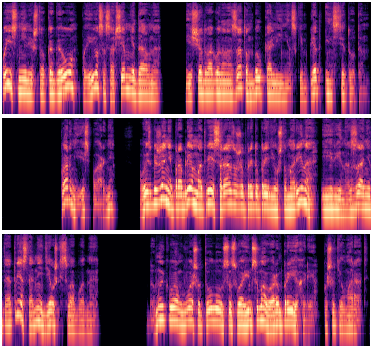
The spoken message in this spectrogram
пояснили, что КГУ появился совсем недавно. Еще два года назад он был Калининским пединститутом. Парни есть парни. В избежание проблем Матвей сразу же предупредил, что Марина и Ирина заняты, а три остальные девушки свободные. — Да мы к вам в вашу Тулу со своим самоваром приехали, — пошутил Марат.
